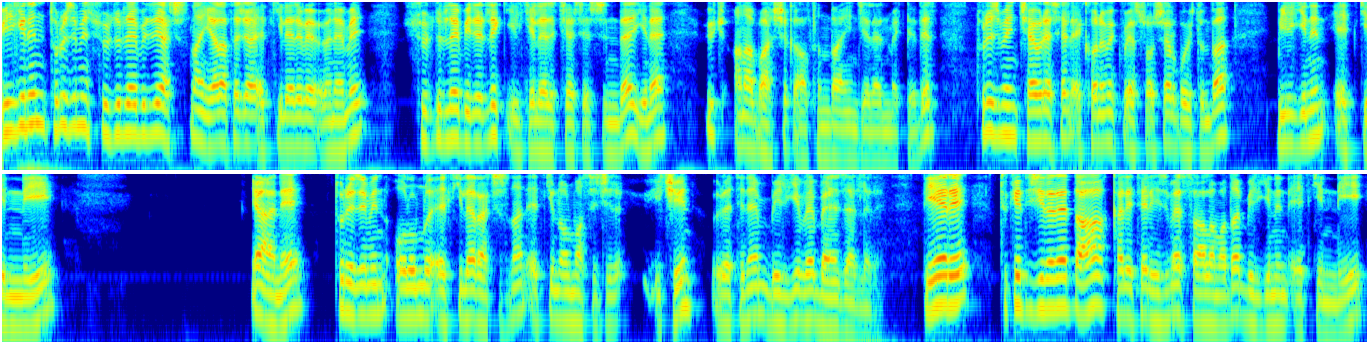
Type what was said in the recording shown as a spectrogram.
Bilginin turizmin sürdürülebilirliği açısından yaratacağı etkileri ve önemi sürdürülebilirlik ilkeleri çerçevesinde yine üç ana başlık altında incelenmektedir. Turizmin çevresel, ekonomik ve sosyal boyutunda bilginin etkinliği yani turizmin olumlu etkiler açısından etkin olması için üretilen bilgi ve benzerleri. Diğeri tüketicilere daha kaliteli hizmet sağlamada bilginin etkinliği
